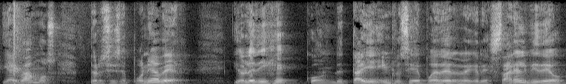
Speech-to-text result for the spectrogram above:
y ahí vamos. Pero si se pone a ver, yo le dije con detalle, inclusive puede regresar el video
